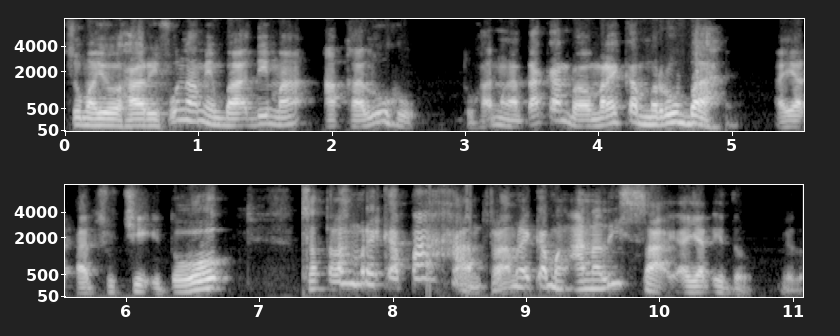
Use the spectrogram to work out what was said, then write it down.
sumayu harifuna min ba'di ma akaluhu. Tuhan mengatakan bahwa mereka merubah ayat-ayat suci itu setelah mereka paham, setelah mereka menganalisa ayat itu. Gitu.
